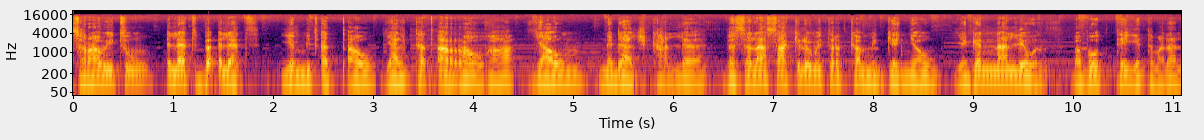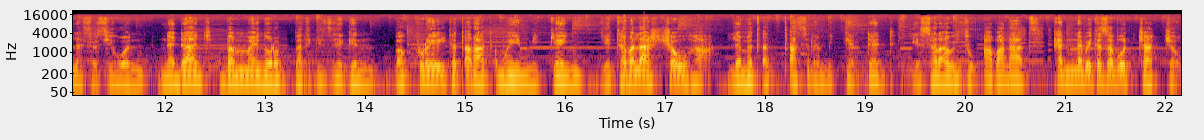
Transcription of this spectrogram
ሰራዊቱ ዕለት በዕለት የሚጠጣው ያልተጣራ ውሃ ያውም ነዳጅ ካለ በ30 ኪሎ ሜትር ከሚገኘው የገናሌ ወንዝ በቦቴ እየተመላለሰ ሲሆን ነዳጅ በማይኖርበት ጊዜ ግን በኩሬ ተጠራቅሞ የሚገኝ የተበላሸ ውሃ ለመጠጣት ስለሚገደድ የሰራዊቱ አባላት ከነቤተሰቦቻቸው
